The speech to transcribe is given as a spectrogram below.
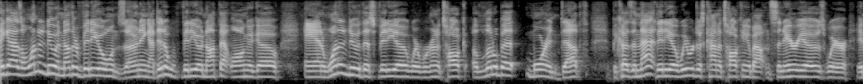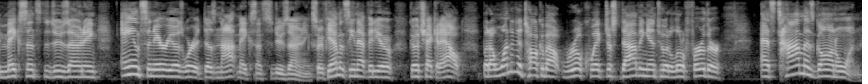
Hey guys, I wanted to do another video on zoning. I did a video not that long ago and I wanted to do this video where we're going to talk a little bit more in depth because in that video we were just kind of talking about in scenarios where it makes sense to do zoning and scenarios where it does not make sense to do zoning. So if you haven't seen that video, go check it out. But I wanted to talk about real quick, just diving into it a little further, as time has gone on.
